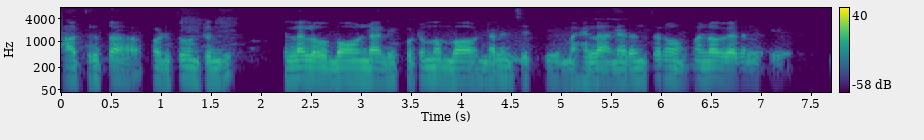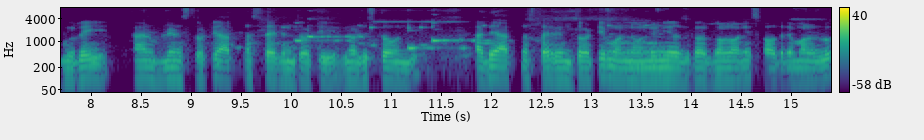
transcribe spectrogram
ఆతృత పడుతూ ఉంటుంది. పిల్లలు బాగుండాలి కుటుంబం బాగుండాలని చెప్పి మహిళ నిరంతరం మనోవేదనకి గురై కాన్ఫిడెన్స్ తోటి ఆత్మస్థైర్యంతో నడుస్తూ ఉంది. అదే ఆత్మస్థైర్యంతో మొన్న ఉండి నియోజకవర్గంలోని సోదరిమణులు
